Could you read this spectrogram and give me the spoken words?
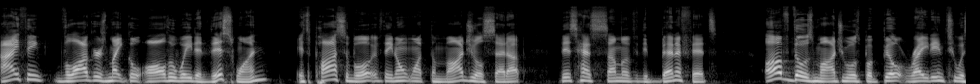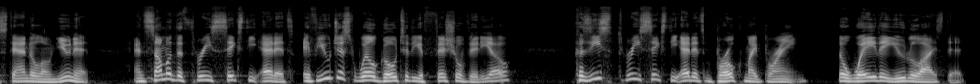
I think vloggers might go all the way to this one. It's possible if they don't want the module setup. This has some of the benefits of those modules, but built right into a standalone unit. And some of the 360 edits, if you just will go to the official video, because these 360 edits broke my brain the way they utilized it.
